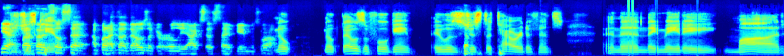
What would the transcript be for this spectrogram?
Yeah, You but I thought it can't- still set. But I thought that was like an early access type game as well. Nope, nope, that was a full game. It was Yep. just a tower defense, and then they made a mod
